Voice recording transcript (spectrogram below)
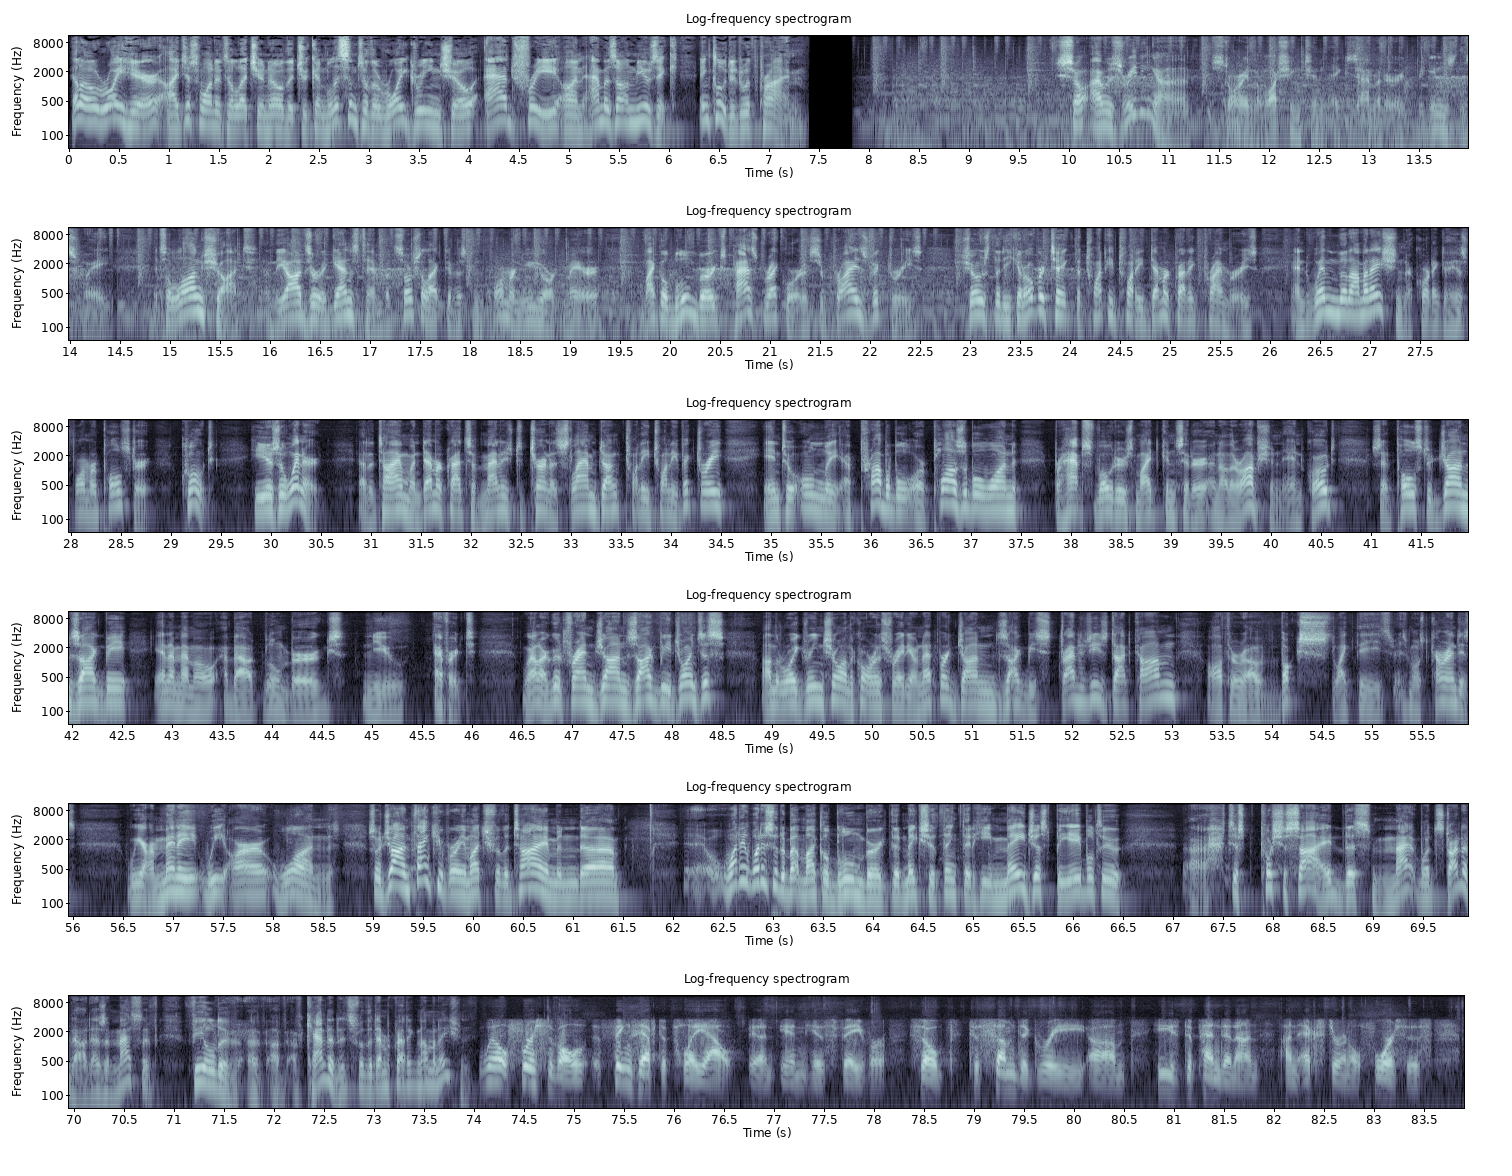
Hello, Roy here. I just wanted to let you know that you can listen to The Roy Green Show ad free on Amazon Music, included with Prime. So I was reading a story in the Washington Examiner. It begins this way It's a long shot, and the odds are against him, but social activist and former New York Mayor Michael Bloomberg's past record of surprise victories shows that he can overtake the 2020 Democratic primaries and win the nomination, according to his former pollster. Quote, he is a winner at a time when Democrats have managed to turn a slam dunk 2020 victory into only a probable or plausible one. Perhaps voters might consider another option, end quote, said pollster John Zogby in a memo about Bloomberg's new effort. Well, our good friend John Zogby joins us on the Roy Green Show on the Corus Radio Network. John Zogby Strategies.com, author of books like these. His most current is we are many, we are one. So, John, thank you very much for the time. And uh, what, what is it about Michael Bloomberg that makes you think that he may just be able to uh, just push aside this ma- what started out as a massive field of, of, of, candidates for the Democratic nomination? Well, first of all, things have to play out in, in his favor. So, to some degree, um, he's dependent on, on external forces.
